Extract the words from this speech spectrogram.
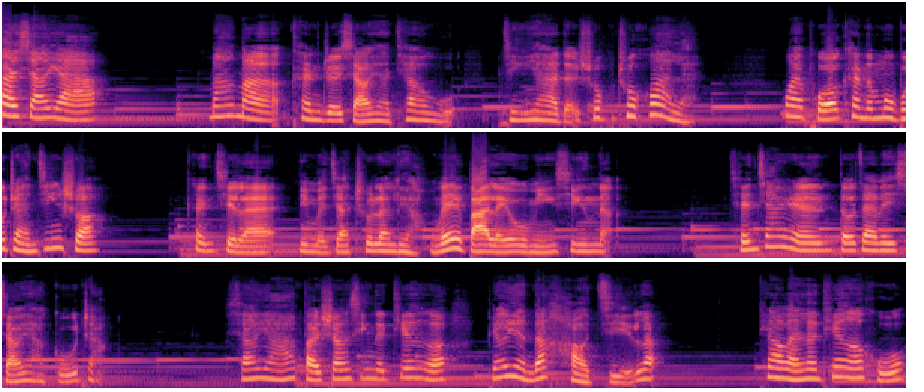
啊，小雅！”妈妈看着小雅跳舞，惊讶的说不出话来。外婆看得目不转睛，说：“看起来你们家出了两位芭蕾舞明星呢。”全家人都在为小雅鼓掌。小雅把伤心的天鹅表演得好极了。跳完了天鹅湖，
